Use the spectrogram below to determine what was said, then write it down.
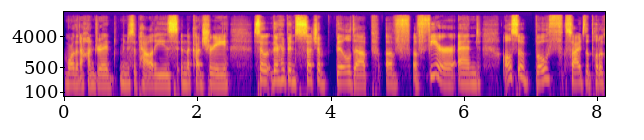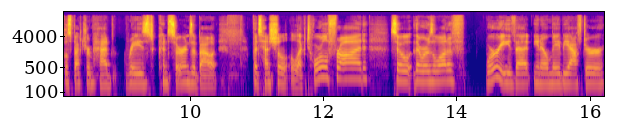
more than 100 municipalities in the country. So there had been such a buildup of, of fear. And also, both sides of the political spectrum had raised concerns about potential electoral fraud. So there was a lot of worry that, you know, maybe after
